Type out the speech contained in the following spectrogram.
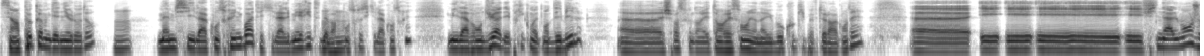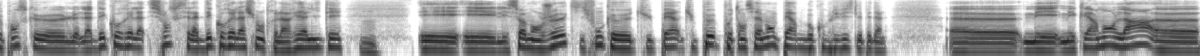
C'est un peu comme gagner au loto. Mm. Même s'il a construit une boîte et qu'il a le mérite d'avoir Mhm. construit ce qu'il a construit, mais il a vendu à des prix complètement débiles. Euh, je pense que dans les temps récents, il y en a eu beaucoup qui peuvent te le raconter. Euh, et, et, et, et finalement, je pense que la décorrélation, je pense que c'est la décorrélation entre la réalité Hmm. Et, et les sommes en jeu qui font que tu perds, tu peux potentiellement perdre beaucoup plus vite les pédales. Euh, mais, mais clairement là. Euh,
